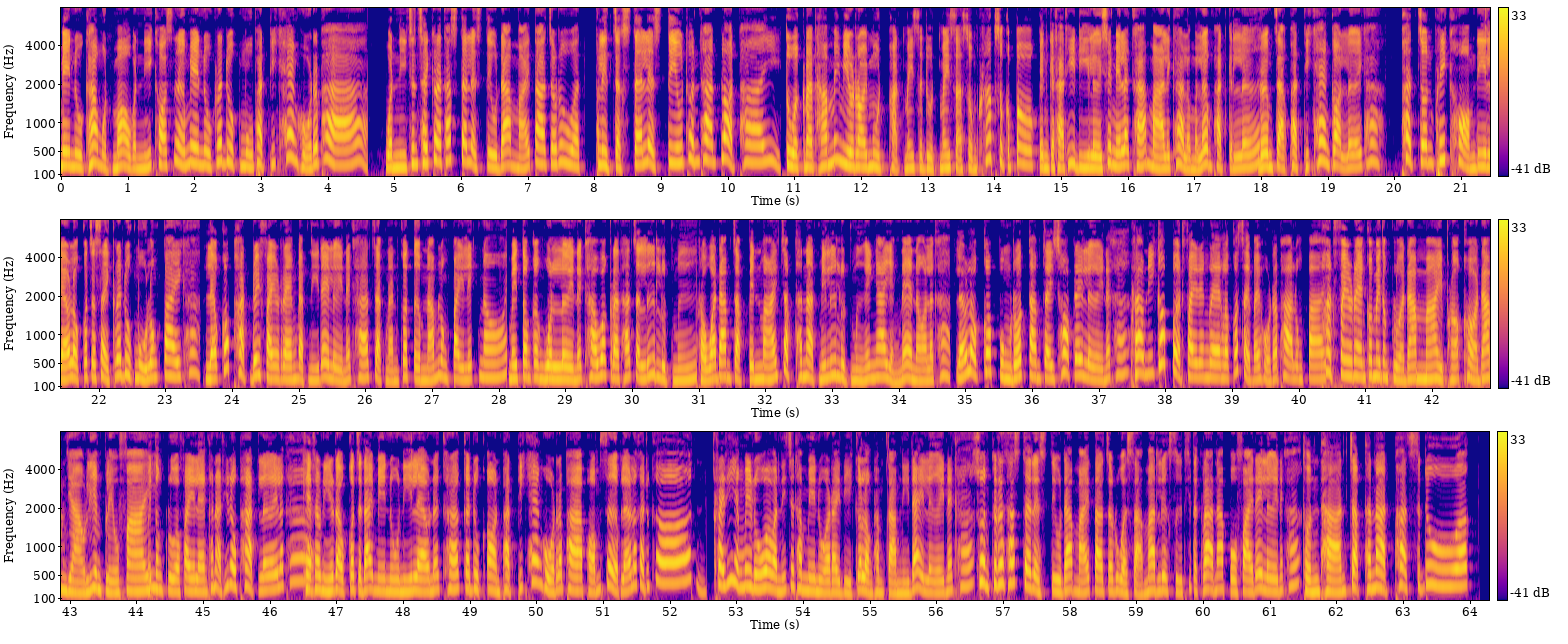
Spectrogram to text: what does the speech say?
เมนูข้าวหมดหม้อวันนี้ขอเสนอเมนูกระดูกหมูผัดพริกแห้งโหระพา วันนี้ฉันใช้กระทะสเตนเลสสตีลด้ามไม้ตาจรวด ผลิตจากสเตนเลสสตีลทนทานปลอดภัย ตัวกระทะไม่มีรอยหมุดผัดไม่สะดุดไม่สะสมคราบสกปรกเป็นกระทะที่ดีเลยใช่ไหมล่ะคะ มาเลยค่ะ เรามาเริ่มผัดกันเลย เริ่มจากผัดพริกแห้งก่อนเลยค่ะ ผัดจนพริกหอมดีแล้วเราก็จะใส่กระดูกหมูลงไปค่ะ แล้วก็ผัดด้วยไฟแรงแบบนี้ได้เลยนะคะ จากนั้นก็เติมน้ำลงไปเล็กน้อย ไม่ต้องกังวลเลยนะคะ ว่ากระทะจะลื่นหลุดมือ เพราะว่าด้ามจับเป็นไม้จับถนัดไม่ลื่นหลุดมือง่าย ๆ อย่างแน่นอนละค่ะ แล้วเราก็ปรุงรสตามใจชอบได้เลยนะคะ คราวนี้ก็เปิดไฟแรงๆแล้วก็ใส่ใบโหระพาลงไป ผัดไฟแรงก็ไม่ต้องกลัวด้ามไหมเพราะคอด้ามยาวเลี่ยงเปลวไฟ ไม่ต้องกลัวไฟแรงขณะที่เราผัดเลยละค่ะแค่เท่านี้เราก็จะได้เมนูนี้แล้วนะคะ กระดูกอ่อนผัดพริกแห้งโหระพาพร้อมเสิร์ฟแล้วล่ะค่ะทุกคน ใครที่ยังไม่รู้ว่าวันนี้จะทำเมนูอะไรดีก็ลองทำตามนี้ได้เลยนะคะ ส่วนกระทะสเตเลสสตีลด้ามไม้ตาจรวดสามารถเลือกซื้อที่ตะกร้าหน้าโปรไฟล์ได้เลยนะคะ ทนทานจับถนัดผัดสะดวก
